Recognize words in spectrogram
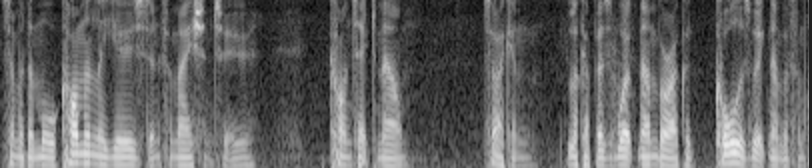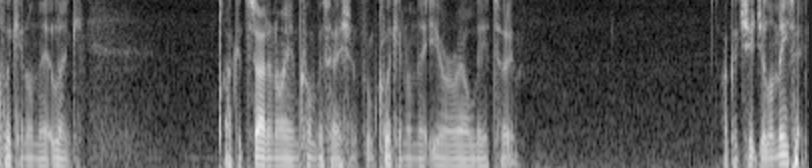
some of the more commonly used information to contact Mal. So I can look up his work number, I could call his work number from clicking on that link. I could start an IM conversation from clicking on that URL there too. I could schedule a meeting.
